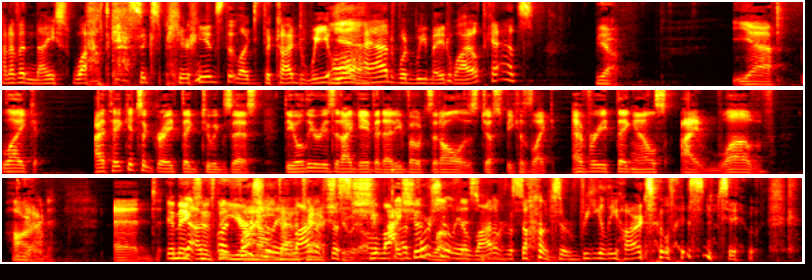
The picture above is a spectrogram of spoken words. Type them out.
kind of a nice Wildcats experience that like the kind we all had when we made Wildcats. yeah Yeah, like I think it's a great thing to exist. The only reason I gave it any votes at all is just because like everything else I love hard. And it makes Yeah, sense that you're not unfortunately, that a attached of to it a lot, I unfortunately, a lot more. of the songs are really hard to listen to.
